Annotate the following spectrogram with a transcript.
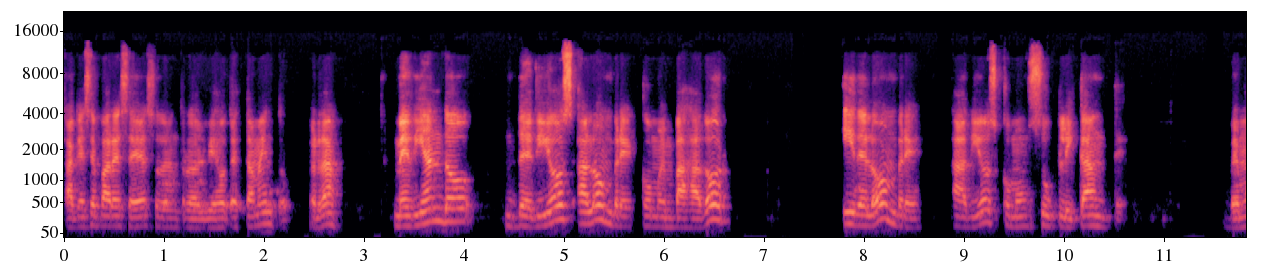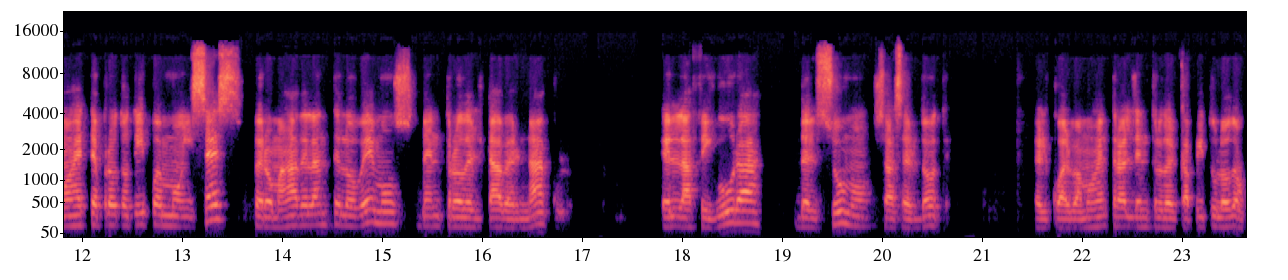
¿A qué se parece eso dentro del Viejo Testamento? ¿Verdad? Mediando de Dios al hombre como embajador y del hombre a Dios como un suplicante. Vemos este prototipo en Moisés, pero más adelante lo vemos dentro del tabernáculo, en la figura del sumo sacerdote, el cual vamos a entrar dentro del capítulo 2.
